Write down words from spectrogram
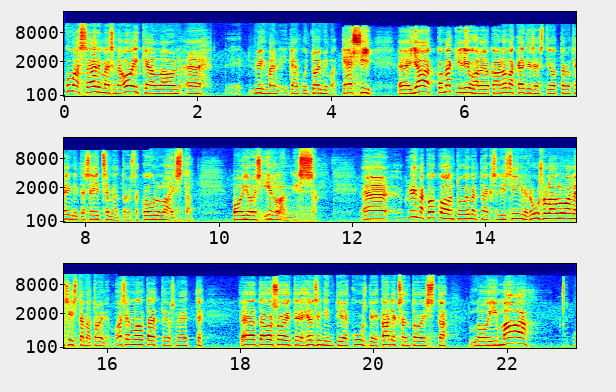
kuvassa äärimmäisenä oikealla on äh, ryhmän ikään kuin toimiva käsi. Äh, Jaakko Mäki-Liuhala, joka on omakätisesti ottanut hengiltä 17 koululaista Pohjois-Irlannissa. Äh, ryhmä kokoontuu ymmärtääkseni Signe Ruusulan luona, siis tämä toinen vasemmalta, että jos näette täältä osoite Helsingin tie 6D18 Loimaa, 6D18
